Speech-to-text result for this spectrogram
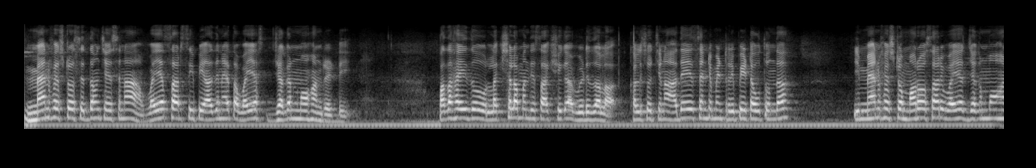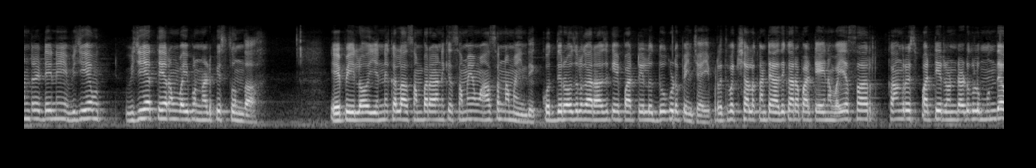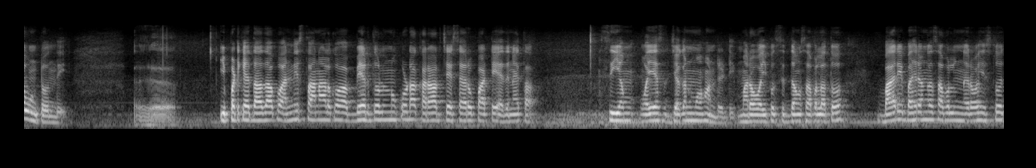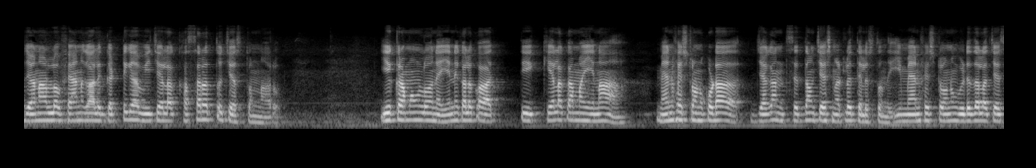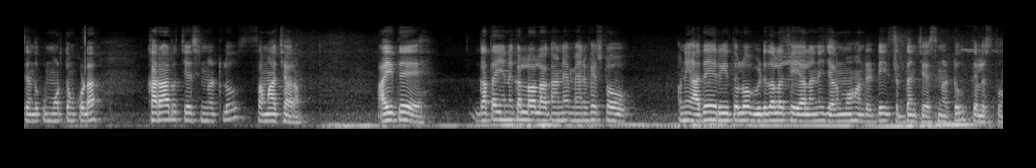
Manifesto సిద్ధం చేసిన వైఎస్ఆర్సీపీ అధినేత వైఎస్ జగన్మోహన్ రెడ్డి పదహైదు లక్షల మంది సాక్షిగా విడుదల. కలిసి వచ్చిన అదే సెంటిమెంట్ రిపీట్ అవుతుందా? ఈ మేనిఫెస్టో మరోసారి వైఎస్ జగన్మోహన్ రెడ్డిని విజయం విజయ తీరం వైపు నడిపిస్తుందా? ఏపీలో ఎన్నికల సంబరానికి సమయం ఆసన్నమైంది. కొద్ది రోజులుగా రాజకీయ పార్టీలు దూకుడు పెంచాయి. ప్రతిపక్షాల కంటే అధికార పార్టీ అయిన వైఎస్ఆర్ కాంగ్రెస్ పార్టీ రెండు అడుగులు ముందే ఉంటుంది. ఇప్పటికే దాదాపు అన్ని స్థానాలకు అభ్యర్థులను కూడా ఖరారు చేశారు పార్టీ అధినేత. CM YS Jaganmohan Reddy. మరోవైపు సిద్ధం సభలతో భారీ బహిరంగ సభలు నిర్వహిస్తూ జనాల్లో ఫ్యాన్ గాలి గట్టిగా వీచేలా కసరత్తు చేస్తున్నారు. ఈ క్రమంలోనే ఎన్నికలకు అతి కీలకమైన మేనిఫెస్టోను కూడా జగన్ సిద్ధం చేసినట్లు తెలుస్తుంది. ఈ మేనిఫెస్టోను విడుదల చేసేందుకు ముహూర్తం కూడా ఖరారు చేసినట్లు సమాచారం. అయితే గత ఎన్నికల్లో లాగానే మేనిఫెస్టోని అదే రీతిలో విడుదల చేయాలని జగన్మోహన్ రెడ్డి సిద్ధం చేసినట్టు తెలుస్తుంది.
